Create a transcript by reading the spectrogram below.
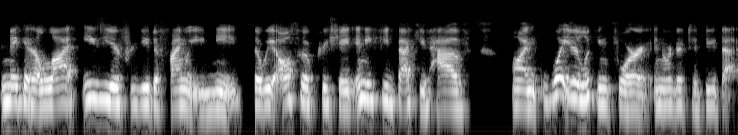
and make it a lot easier for you to find what you need. So we also appreciate any feedback you have on what you're looking for in order to do that.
